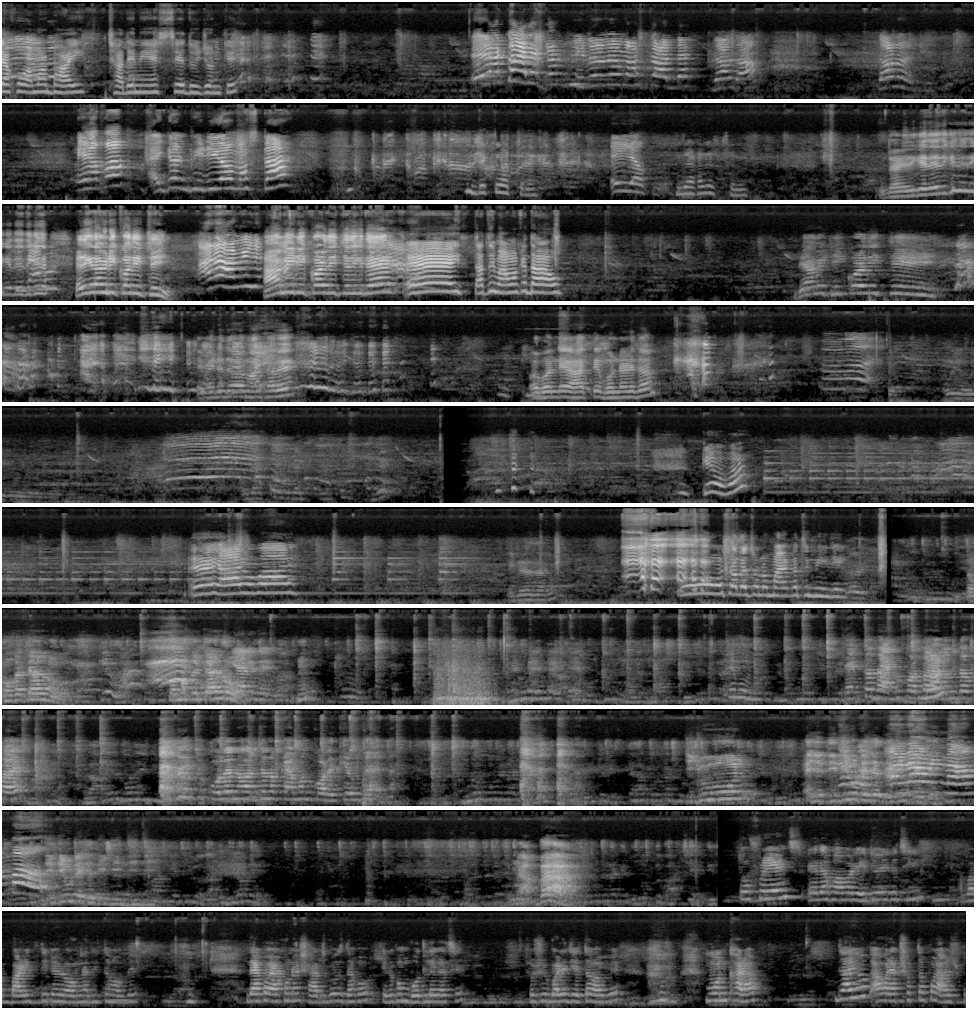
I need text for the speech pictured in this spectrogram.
দেখো আমার ভাই ছাদে নিয়ে এসছে দুইজনকে। দেখতে পাচ্ছ না? দেখা যাচ্ছে না। আমি ঠিক করে দিচ্ছি। আমি ঠিক করে দিচ্ছি এদিকে দে। এই তাতে মামাকে দাও। দে আমি ঠিক করে দিচ্ছি। মেয়েটা দেওয়ার মার খাবে? ওই বোন থেকে হাত থেকে বোনটা নিতে কে বাবা? এই আয় বাবা এটা দেখো। ও চলো চলো মায়ের কাছে নিয়ে যাই। তোমাকে চাইলো তোমাকে চাইলো কে বোন? তো দাদু কত আনন্দ পায়। একটু কোলে নেওয়ার জন্য কেমন করে কেউ যায় না। জিজুন এই যে দিদি উঠেছে দিদি উঠেছে। দিদি উঠেছে দিদি দিদি। তুমি আব্বা? তো ফ্রেন্ডস এই দেখো আবার রেডি হয়ে গেছি। আবার বাড়ির দিকে রওনা দিতে হবে। দেখো এখন আর সাজগোজ দেখো কীরকম বদলে গেছে শ্বশুরবাড়ি যেতে হবে মন খারাপ যাই হোক আবার এক সপ্তাহ পর আসব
